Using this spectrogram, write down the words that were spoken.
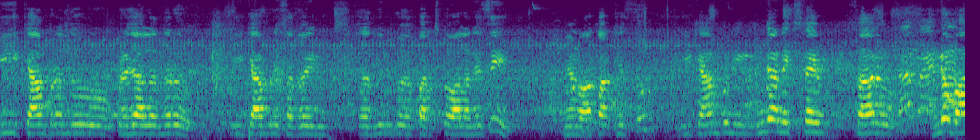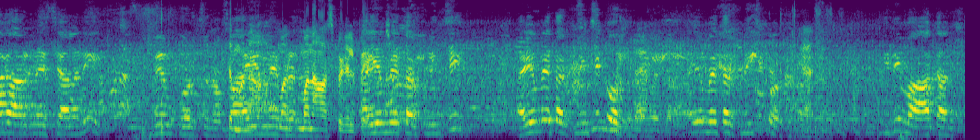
ఈ క్యాంప్ నందు ప్రజలందరూ ఈ క్యాంపుని సద్వై సద్వినియోగపరచుకోవాలనేసి మేము ఆకాంక్షిస్తూ ఈ క్యాంపుని ఇంకా నెక్స్ట్ టైం సారు ఇంకా బాగా ఆర్గనైజ్ చేయాలని మేము కోరుతున్నాం. మన- హాస్పిటల్ ఐఎంఏ తరఫు నుంచి ఐఎంఏ తరఫు నుంచి కోరుతున్నాం. ఐఎంఏ తరఫు నుంచి కోరుతున్నాం. ఇది మా ఆకాంక్ష.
